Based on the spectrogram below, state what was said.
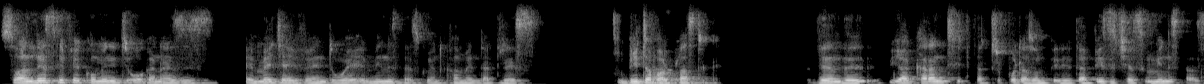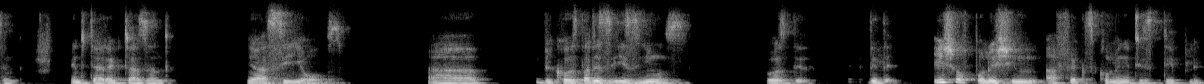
So unless if a community organizes a major event where a minister is going to come and address, bit about plastic, then the, you are guaranteed that reporters won't be there. They're busy chasing ministers and, and directors and yeah, CEOs. Uh, because that is easy news. Because the, the, the issue of pollution affects communities deeply,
